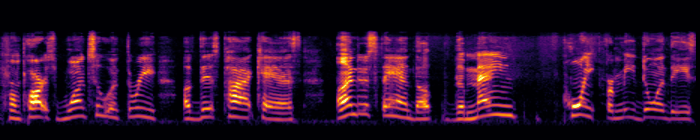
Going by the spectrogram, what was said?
from parts 1, 2 and 3 of this podcast, understand the the main point for me doing these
